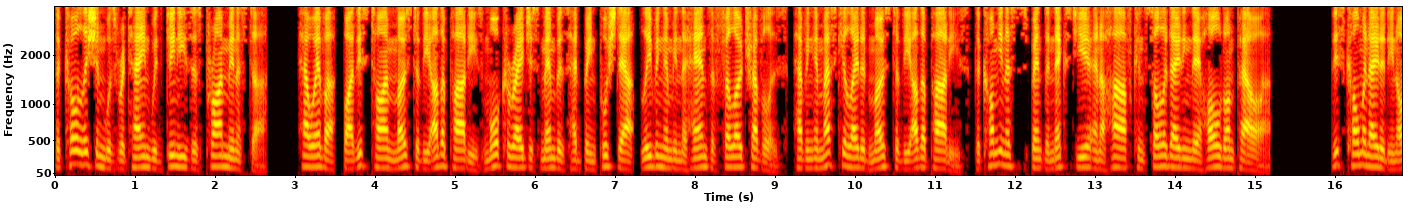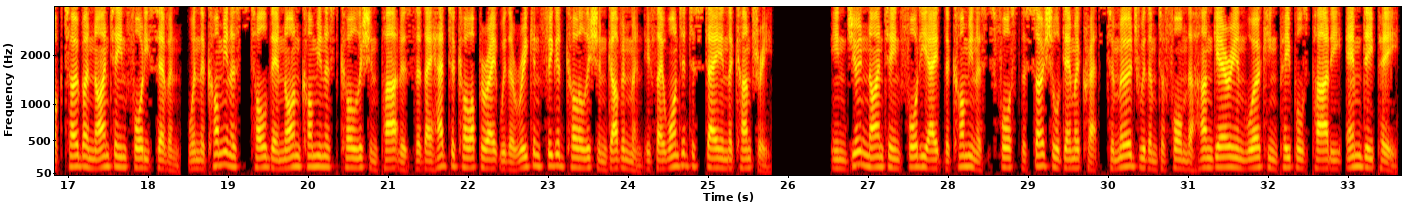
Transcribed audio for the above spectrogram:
The coalition was retained with Dinnyés as Prime Minister. However, by this time most of the other party's more courageous members had been pushed out, leaving them in the hands of fellow travelers. Having emasculated most of the other parties, the Communists spent the next year and a half consolidating their hold on power. This culminated in October 1947, when the Communists told their non-Communist coalition partners that they had to cooperate with a reconfigured coalition government if they wanted to stay in the country. In June 1948 the Communists forced the Social Democrats to merge with them to form the Hungarian Working People's Party MDP.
